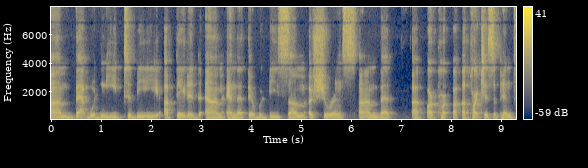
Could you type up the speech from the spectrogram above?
um, that would need to be updated um, and that there would be some assurance um, that uh, our par- a participant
